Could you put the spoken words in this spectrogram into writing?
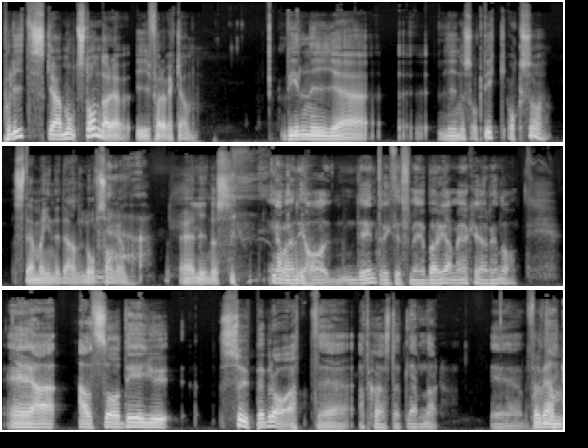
politiska motståndare i förra veckan. Vill ni, eh, Linus och Dick, också stämma in i den lovsången? Eh, Linus? Ja, men, ja, det är inte viktigt för mig att börja, men jag kan göra det ändå. Eh, alltså, det är ju superbra att, eh, att Sjöstedt lämnar eh, För vem?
